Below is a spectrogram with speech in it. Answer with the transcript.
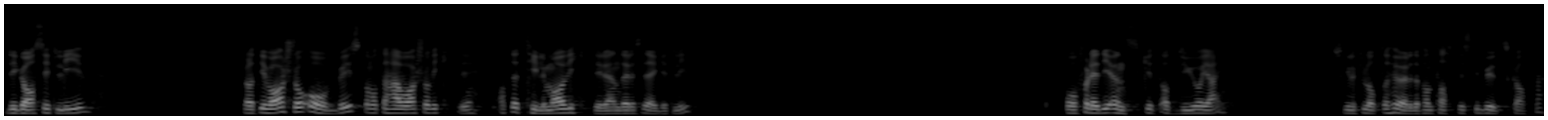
De ga sitt liv for at de var så overbevist om at dette var så viktig at det til og med var viktigere enn deres eget liv. Og fordi de ønsket at du og jeg skulle få lov til å høre det fantastiske budskapet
